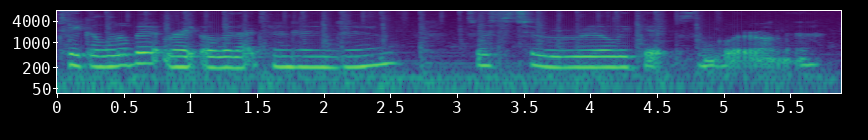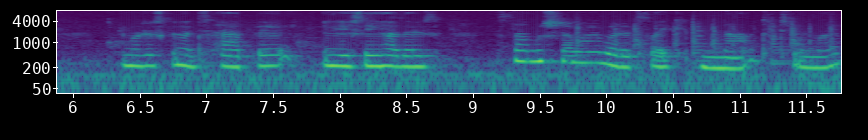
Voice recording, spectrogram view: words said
take a little bit right over that Tangerine Dream just to really get some glitter on there. And we're just gonna tap it and you see how there's some shimmer, but it's like not too much.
